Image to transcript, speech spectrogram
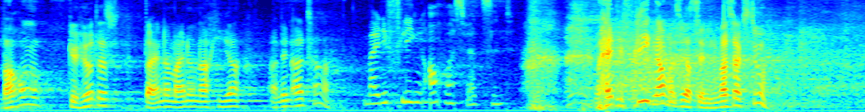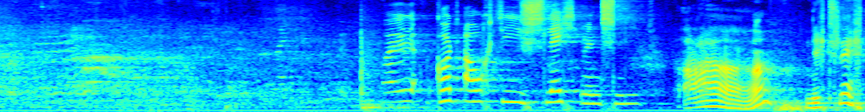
Warum gehört es deiner Meinung nach hier an den Altar? Weil die Fliegen auch was wert sind. Weil die Fliegen auch was wert sind. Was sagst du? Gott auch die schlechten Menschen liebt. Ah, nicht schlecht.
